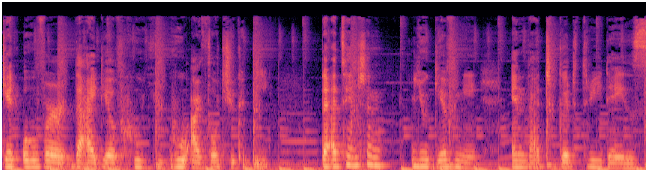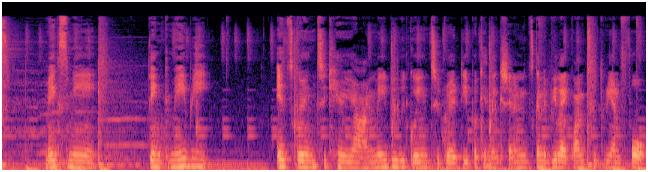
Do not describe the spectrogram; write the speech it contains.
get over the idea of who you who I thought you could be. The attention you give me in that good 3 days makes me think maybe it's going to carry on. Maybe we're going to grow a deeper connection and it's going to be like one, two, three, and four.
